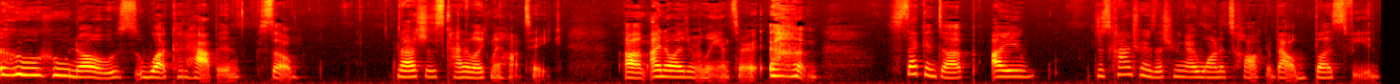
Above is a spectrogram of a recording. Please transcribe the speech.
who who knows what could happen. So that's just kind of like my hot take. Um, I know I didn't really answer it. Um, second up, I just kind of transitioning. I want to talk about BuzzFeed.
